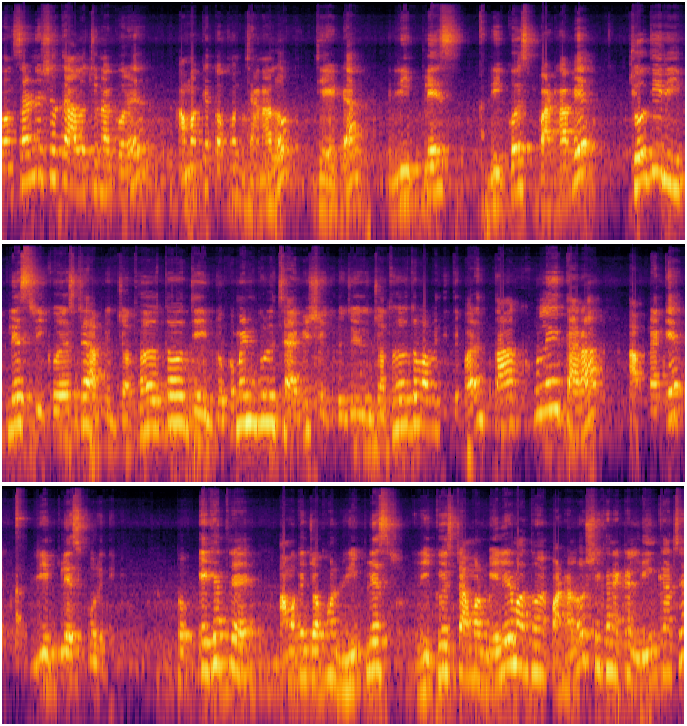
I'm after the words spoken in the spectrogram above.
কনসার্নের সাথে আলোচনা করে আমাকে তখন জানালো যে এটা রিপ্লেস রিকোয়েস্ট পাঠাবে। যদি রিপ্লেস রিকোয়েস্টে আপনি যথাযথ যে ডকুমেন্টগুলো চাইবে সেগুলো যদি যথাযথভাবে দিতে পারেন, তাহলেই তারা আপনাকে রিপ্লেস করে দেবে। তো এক্ষেত্রে আমাকে যখন রিপ্লেস রিকোয়েস্ট আমার মেলের মাধ্যমে পাঠালো, সেখানে একটা লিঙ্ক আছে।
